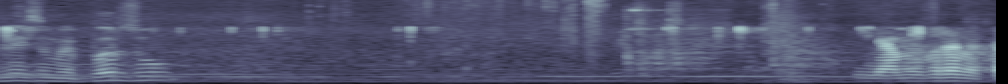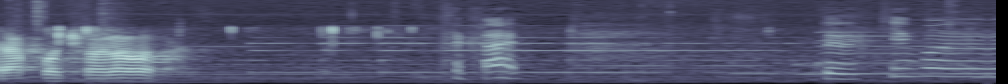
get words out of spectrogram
Влизаме бързо. Няма време, трябва да почва новата. Така е. Детектива е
